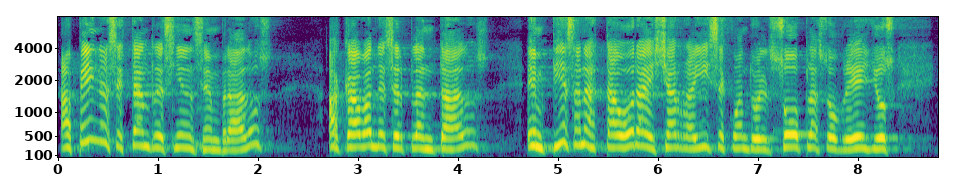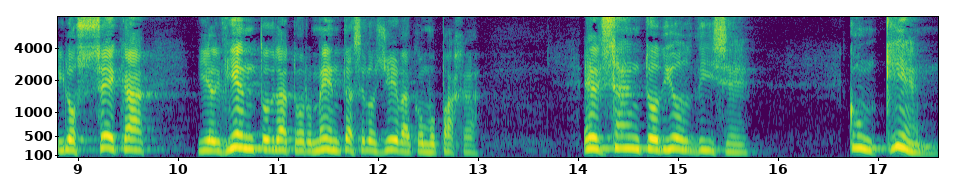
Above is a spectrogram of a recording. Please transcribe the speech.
Apenas están recién sembrados, acaban de ser plantados, empiezan hasta ahora a echar raíces cuando él sopla sobre ellos y los seca y el viento de la tormenta se los lleva como paja. El santo Dios dice, ¿con quién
